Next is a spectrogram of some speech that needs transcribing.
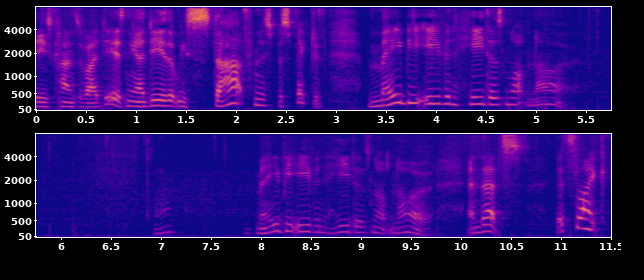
these kinds of ideas. And the idea that we start from this perspective, maybe even he does not know. Maybe even he does not know. And that's that's like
